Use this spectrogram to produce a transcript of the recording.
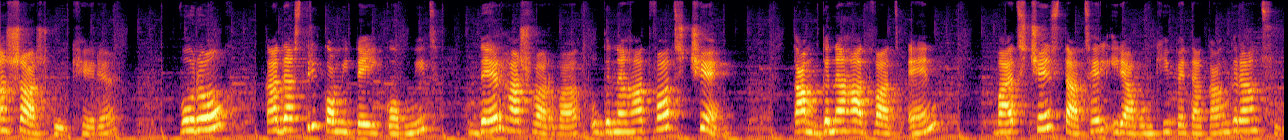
անշարժ գույքերը, որոնք կադաստրի կոմիտեի կողմից դեռ հաշվառված ու գնահատված չեն կամ գնահատված են, բայց չեն ստացել իրավունքի պետական գրանցում։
